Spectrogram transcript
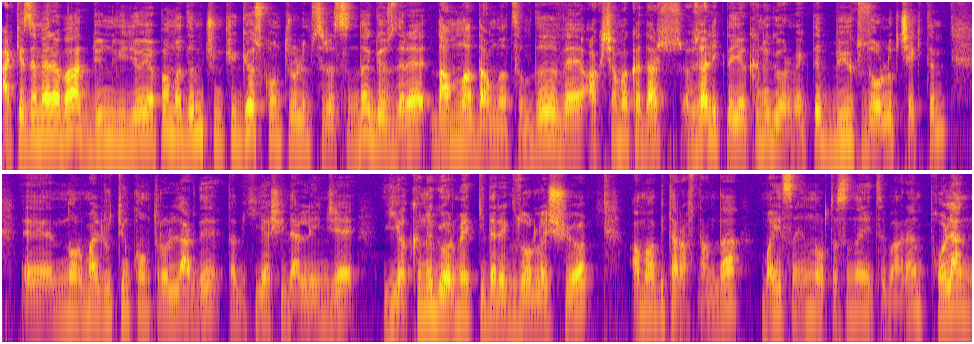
Herkese merhaba. Dün video yapamadım çünkü göz kontrolüm sırasında gözlere damla damlatıldı ve akşama kadar özellikle yakını görmekte büyük zorluk çektim. Ee, normal rutin kontrollerdi. Tabii ki yaş ilerleyince yakını görmek giderek zorlaşıyor. Ama bir taraftan da Mayıs ayının ortasından itibaren polen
